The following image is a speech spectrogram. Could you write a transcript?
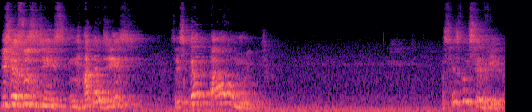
E Jesus diz: nada disso. Vocês cantaram muito. Vocês não me serviram.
